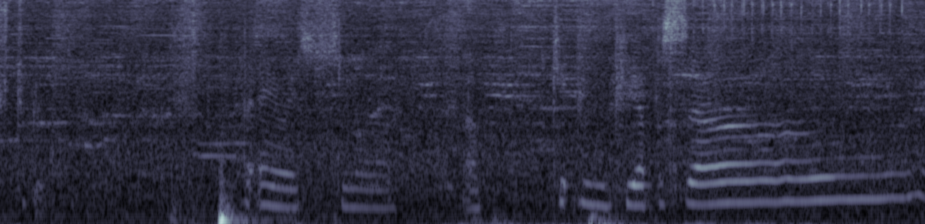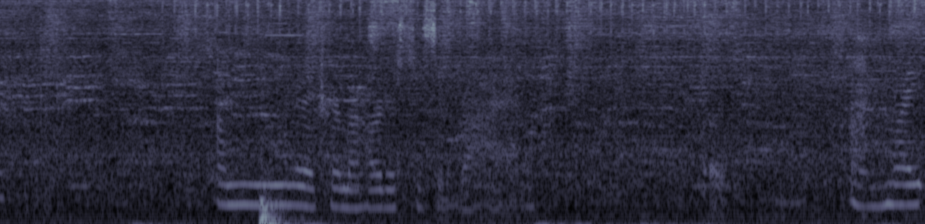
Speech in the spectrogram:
stupid. But anyways, another um, Kit episode. I'm gonna try my hardest to survive. Um, I might.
